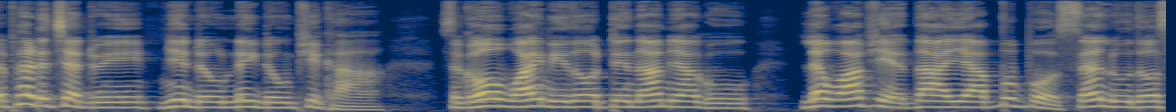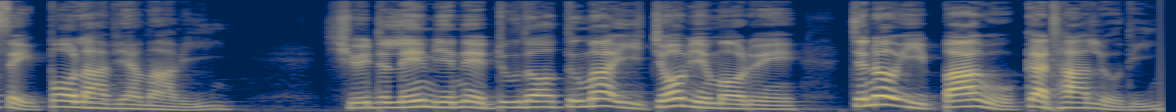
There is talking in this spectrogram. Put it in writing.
တစ်ဖက်တစ်ချက်တွင် မြင့်တုံနှိတ်တုံဖြစ်ခါသကောဝိုင်းနေသောတင်သားများကိုလက်ဝါးဖြင့်အသာယာပုတ်ပုတ်ဆန်းလိုသောစိတ်ပေါ်လာပြန်ပါပြီရွှေတလင်းမြင်နှင့်တူသောသူမ၏ကြောပြင်မော်တွင် ကျွန်ုပ်၏ပါးကိုကတ်ထားလိုသည်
